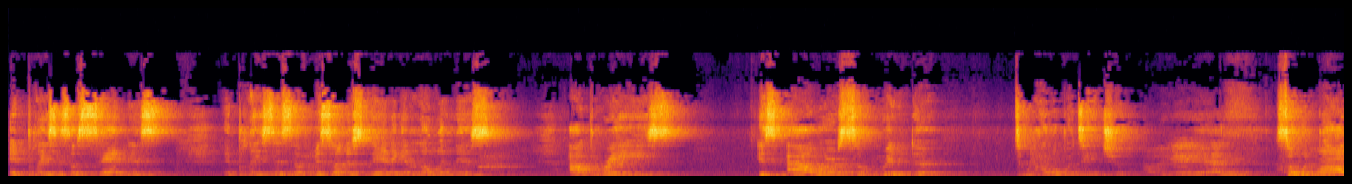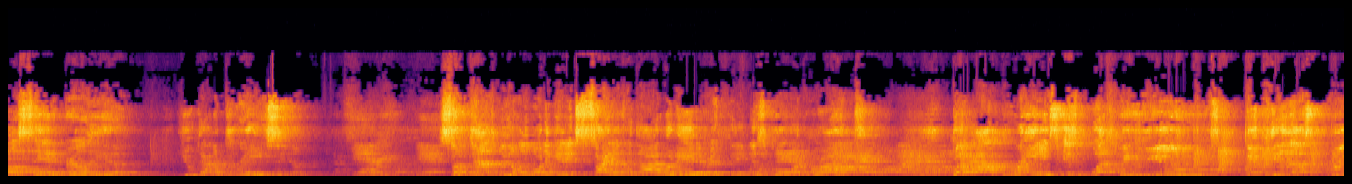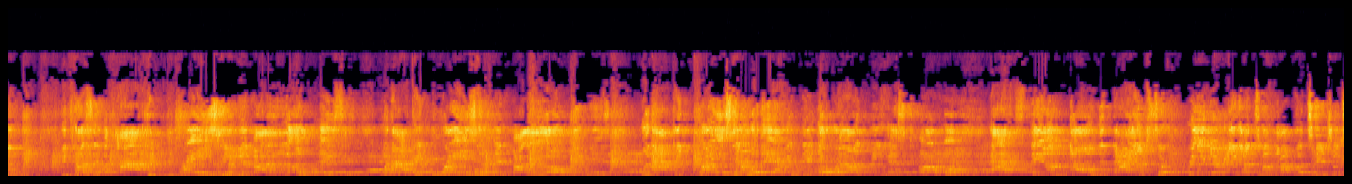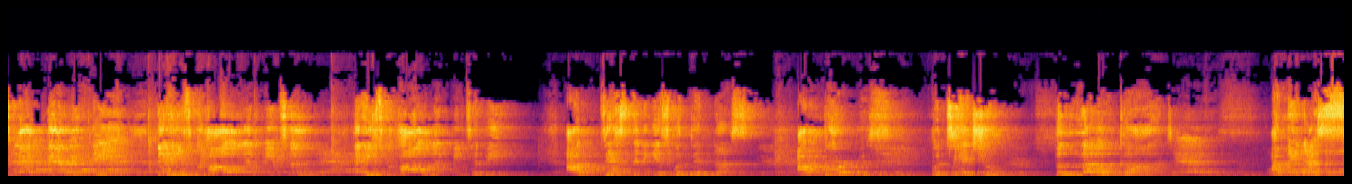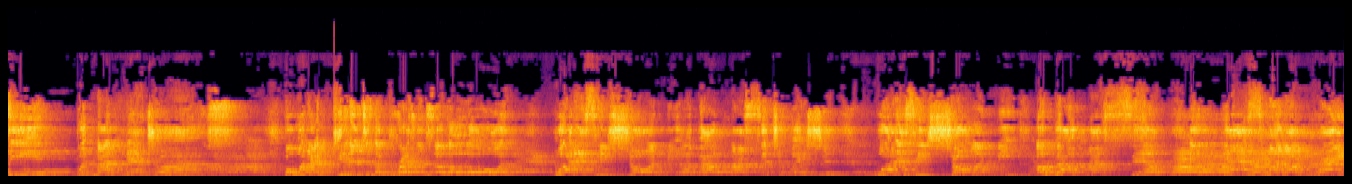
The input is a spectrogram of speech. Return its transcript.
in places of sadness, in places of misunderstanding and loneliness. Our praise is our surrender to our potential. So when. Paula said earlier, you got to praise him. Sometimes we only want to get excited for God when everything within us. Our purpose, potential, the love of God. I may not see it with my natural eyes, but when I get into the presence of the Lord, what is He showing me about my situation? What is He showing me about myself? And ah, that's when I'm praying.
